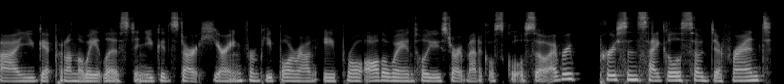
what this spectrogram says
uh, you get put on the wait list and you could start hearing from people around April all the way until you start medical school. So every person's cycle is so different.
